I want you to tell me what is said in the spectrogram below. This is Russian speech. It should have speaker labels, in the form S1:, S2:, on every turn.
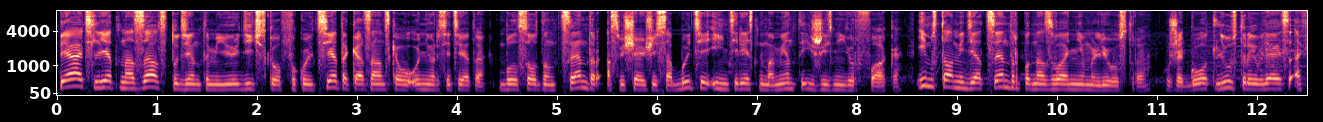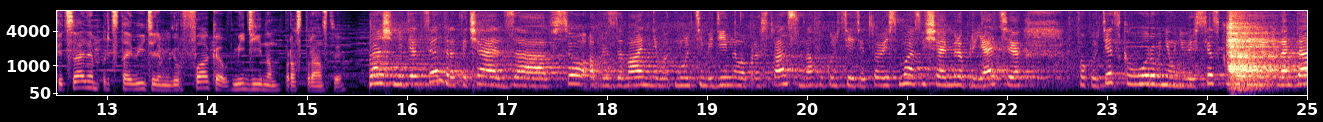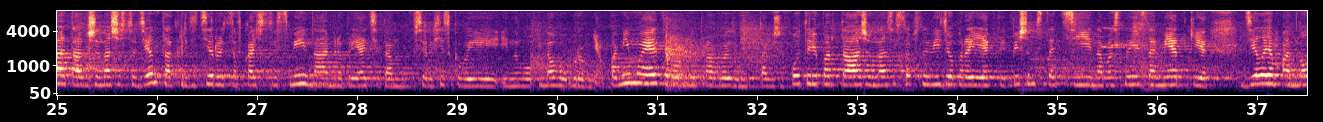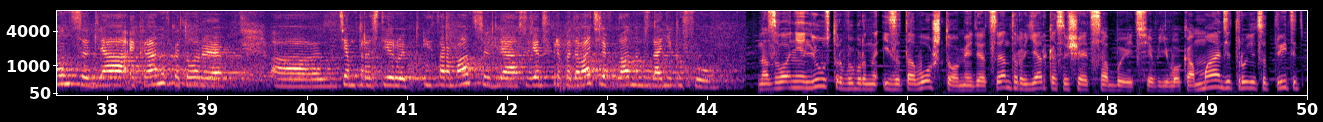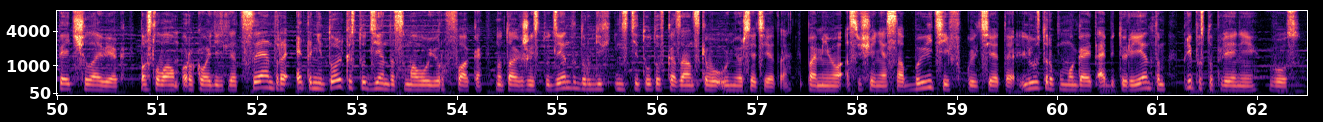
S1: Пять лет назад студентами юридического факультета Казанского университета был создан центр, освещающий события и интересные моменты из жизни юрфака. Им стал медиацентр под названием «Люстра». Уже год «Люстра» является официальным представителем юрфака в медийном пространстве.
S2: Наш медиацентр отвечает за все образование вот, мультимедийного пространства на факультете. То есть мы освещаем мероприятия факультетского уровня, университетского уровня. Иногда также наши студенты аккредитируются в качестве СМИ на мероприятия там, всероссийского и иного, иного уровня. Помимо этого мы проводим также фоторепортажи, у нас есть собственные видеопроекты, пишем статьи, новостные заметки, делаем анонсы для экранов, которые э, затем транслируют информацию для студентов-преподавателей в главном здании КФУ.
S1: Название «Люстр» выбрано из-за того, что медиацентр ярко освещает события. В его команде трудится 35 человек. По словам руководителя центра, это не только студенты самого юрфака, но также и студенты других институтов Казанского университета. Помимо освещения событий факультета, «Люстр» помогает абитуриентам при поступлении в ВУЗ.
